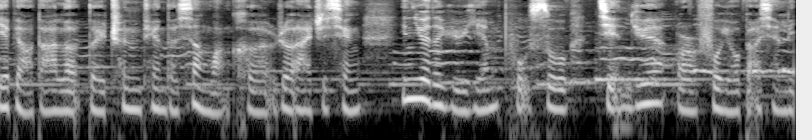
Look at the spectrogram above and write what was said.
也表达了对春天的向往和热爱之情。音乐的语言朴素、简约而富有表现力。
